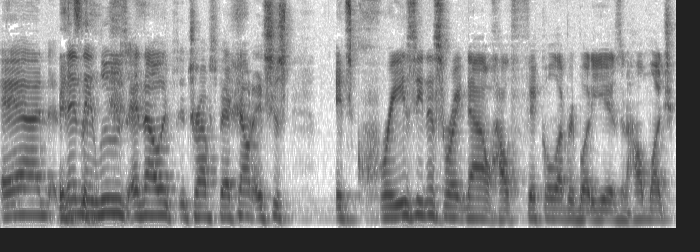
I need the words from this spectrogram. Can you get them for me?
And then It's- they lose, and now it, it drops back down. It's just, it's craziness right now how fickle everybody is and how much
